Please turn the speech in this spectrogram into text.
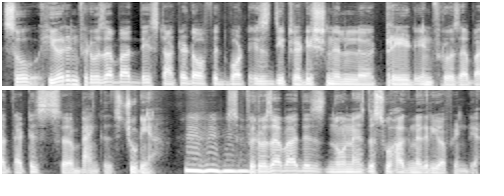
So here in Firozabad, they started off with what is the traditional uh, trade in Firozabad, that is uh, bangles, chudiyan. Hmm. Hmm. So Hmm. Firozabad is known as the Suhag Nagari of India.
